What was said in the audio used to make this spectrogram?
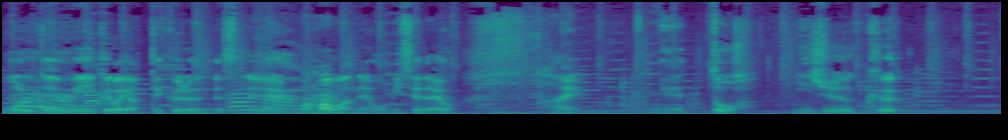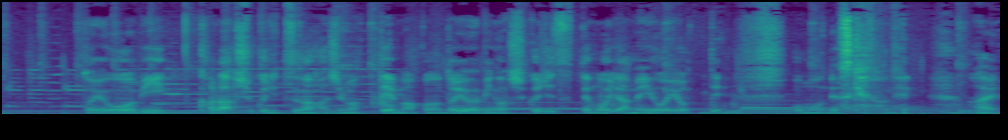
ゴールデンウィークがやってくるんですね。ママはねお店だよ。はい。えー、っと29土曜日から祝日が始まって、まあ、この土曜日の祝日ってもうやめようよって思うんですけどね。はい。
